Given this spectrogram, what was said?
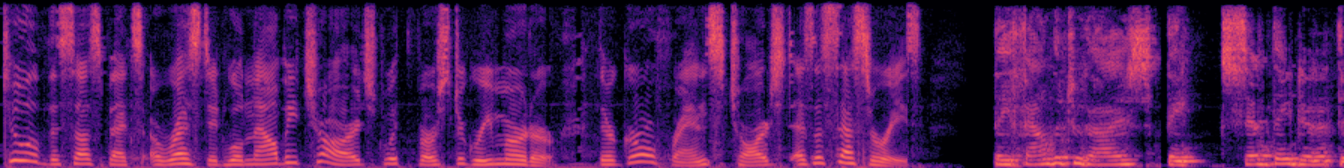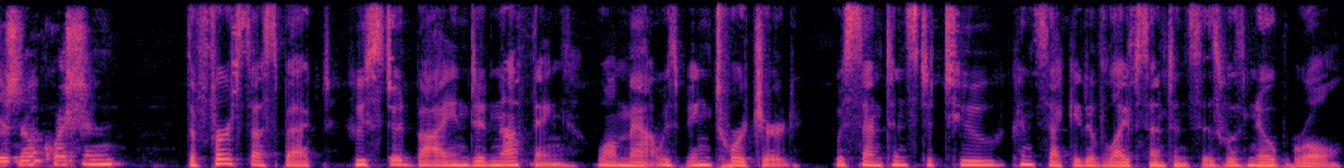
Two of the suspects arrested will now be charged with first degree murder. Their girlfriends charged as accessories. They found the two guys. They said they did it. There's no question. The first suspect, who stood by and did nothing while Matt was being tortured, was sentenced to two consecutive life sentences with no parole.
